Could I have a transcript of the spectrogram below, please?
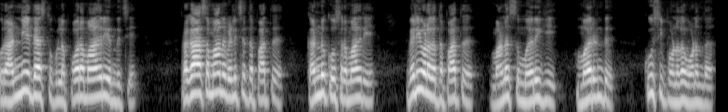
ஒரு அந்நிய தேசத்துக்குள்ளே போகிற மாதிரி இருந்துச்சு. பிரகாசமான வெளிச்சத்தை பார்த்து கண்ணு கூசுகிற மாதிரி வெளி உலகத்தை பார்த்து மனசு மருகி மருண்டு கூசி போனதை உணர்ந்தேன்.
